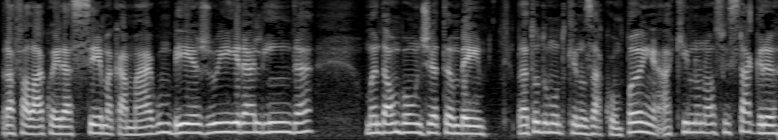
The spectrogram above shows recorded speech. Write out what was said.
Para falar com a Iracema Camargo. Um beijo, Ira, linda. Mandar um bom dia também para todo mundo que nos acompanha aqui no nosso Instagram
